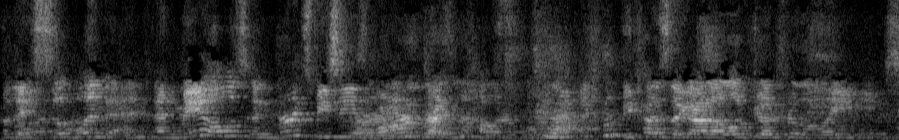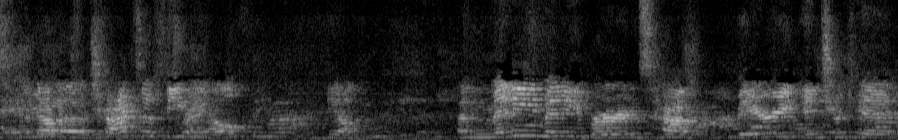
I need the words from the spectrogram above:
but they still blend in. And males in bird species are bright and colorful because they gotta look good for the ladies. They gotta attract a female. Yep. And many, many birds have very intricate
